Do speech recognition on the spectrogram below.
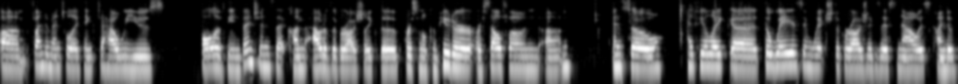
um, fundamental, I think, to how we use all of the inventions that come out of the garage, like the personal computer, our cell phone. Um, and so I feel like uh, the ways in which the garage exists now is kind of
